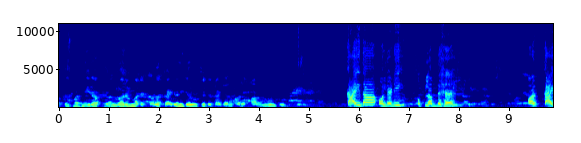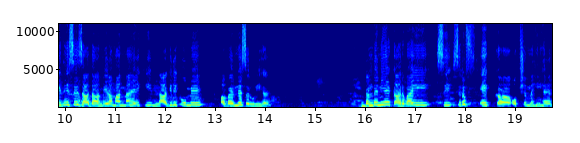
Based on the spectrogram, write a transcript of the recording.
અકસ્માત નિરા- નિવારણ માટે કડક કાયદાની જરૂર છે કે કાયદાનું કડક પાલન હોવું જોઈએ कायदा ऑलरेडी उपलब्ध है और कायदे से ज़्यादा मेरा मानना है कि नागरिकों में अवेयरनेस ज़रूरी है दंडनीय कार्रवाई सी- सिर्फ एक ऑप्शन नहीं है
